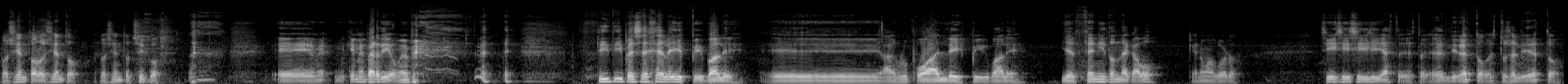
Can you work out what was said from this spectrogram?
Lo siento, lo siento, lo siento, chicos. eh, ¿Qué me he perdido? Me City, PSG, Leipzig, vale. Eh, al grupo A, Leipzig, vale. ¿Y el Zenit dónde acabó? Que no me acuerdo. Sí, sí, sí, sí, ya estoy, ya estoy. El directo, esto es el directo.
